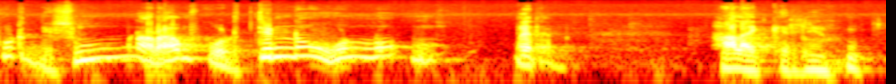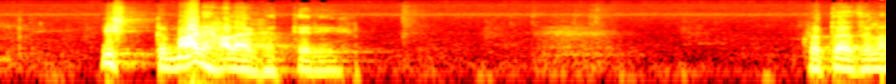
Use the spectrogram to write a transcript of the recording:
ಕೊಡ್ರಿ ಸುಮ್ಮನೆ ಆರಾಮ್ ಕೊಡ್ರಿ ತಿನ್ನು, ಉಣ್ಣು ಮತ್ತೆ ಹಾಳಾಕಿರಿ ನೀವು. ಇಷ್ಟು ಮಾಡಿ ಹಾಳಾಗತ್ತೀರಿ. ಗೊತ್ತಾಯ್ತಲ್ಲ?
